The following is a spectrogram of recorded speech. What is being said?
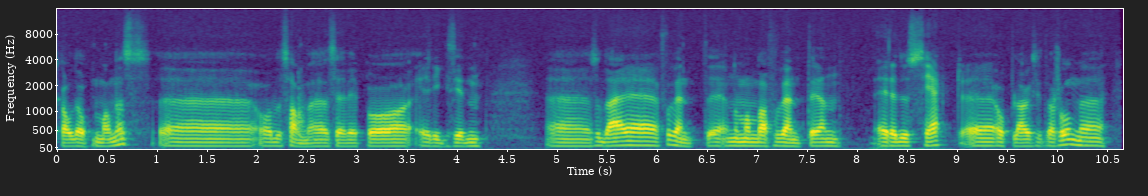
skal det oppbemannes. Og det samme ser vi på riggsiden. Så der forventer, når man da forventer en redusert opplagssituasjon med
